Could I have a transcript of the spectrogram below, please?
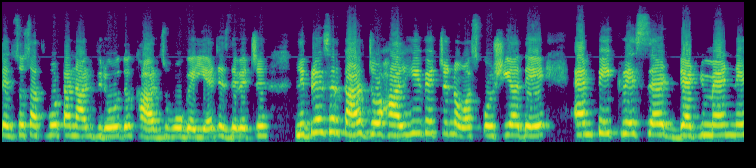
307 ਵੋਟਾਂ ਨਾਲ ਵਿਰੋਧ ਖਾਰਜ ਹੋ ਗਈ ਹੈ, ਜਿਸ ਦੇ ਵਿੱਚ ਲਿਬਰਲ ਸਰਕਾਰ ਜੋ ਹਾਲ ਹੀ ਵਿੱਚ ਨੋਵਾ ਸਕੋਸ਼ੀਆ ਦੇ ਐਮਪੀ ਕ੍ਰਿਸ ਡੈਟਮੈਨ ਨੇ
